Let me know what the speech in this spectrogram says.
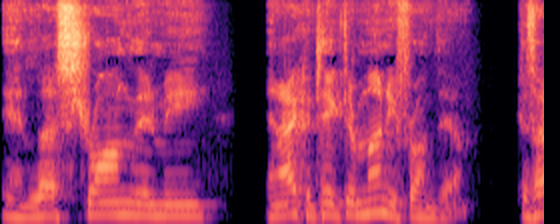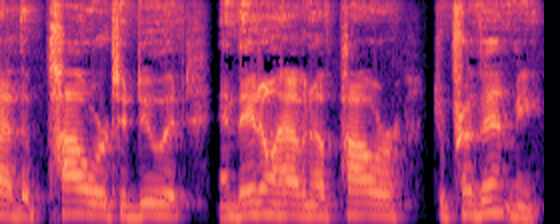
and less strong than me, and I could take their money from them because I have the power to do it, and they don't have enough power to prevent me.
